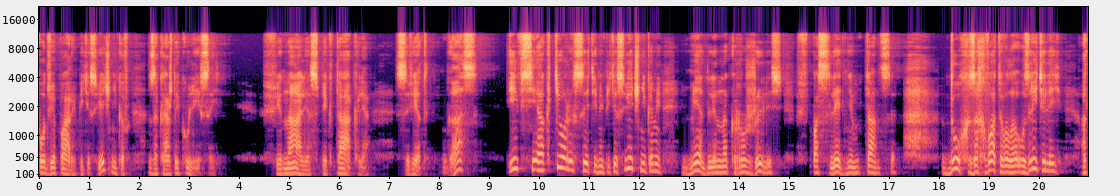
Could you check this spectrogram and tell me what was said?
по две пары пятисвечников за каждой кулисой. В финале спектакля свет газ, и все актеры с этими пятисвечниками медленно кружились в последнем танце. Дух захватывало у зрителей от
